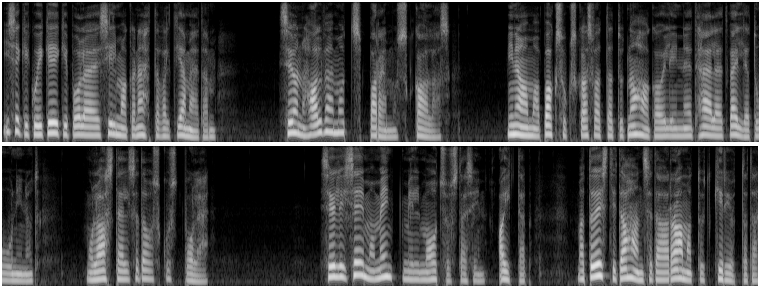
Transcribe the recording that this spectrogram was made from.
isegi kui keegi pole silmaga nähtavalt jämedam. see on halvem ots paremus skaalas. mina oma paksuks kasvatatud nahaga olin need hääled välja tuuninud. mu lastel seda oskust pole. see oli see moment, mil ma otsustasin, aitab. Ma tõesti tahan seda raamatut kirjutada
